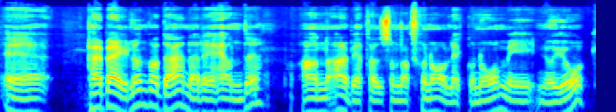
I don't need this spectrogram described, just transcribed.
Eh, per Berglund var där när det hände. Han arbetade som nationalekonom i New York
